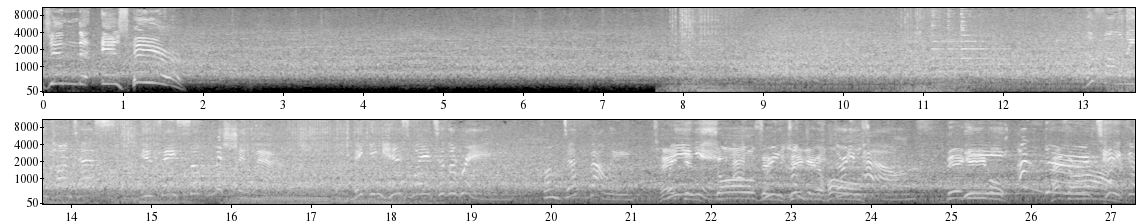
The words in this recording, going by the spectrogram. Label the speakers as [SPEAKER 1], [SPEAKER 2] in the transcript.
[SPEAKER 1] legend is here!
[SPEAKER 2] The following contest is a submission match. Making his way to the ring from Death Valley,
[SPEAKER 3] Taking souls
[SPEAKER 2] at
[SPEAKER 3] and digging
[SPEAKER 2] 330
[SPEAKER 3] holes.
[SPEAKER 2] pounds,
[SPEAKER 3] Big
[SPEAKER 2] The
[SPEAKER 3] Evil has arrived.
